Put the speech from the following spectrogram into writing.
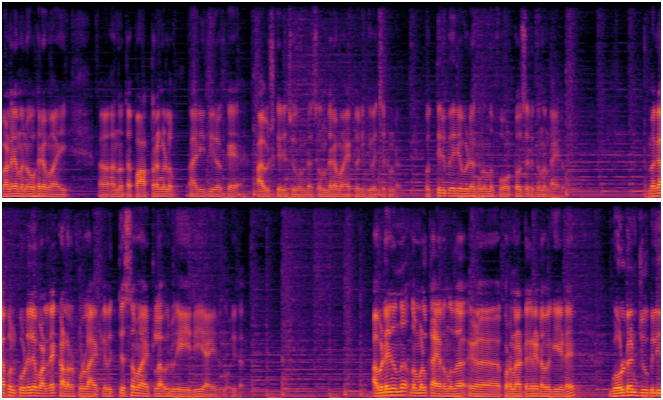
വളരെ മനോഹരമായി അന്നത്തെ പാത്രങ്ങളും ആ രീതിയിലൊക്കെ ആവിഷ്കരിച്ചുകൊണ്ട് സുന്ദരമായിട്ട് ഒരുക്കി വെച്ചിട്ടുണ്ട്. ഒത്തിരി പേര് ഇവിടെയൊക്കെ നിന്ന് ഫോട്ടോസ് എടുക്കുന്നുണ്ടായിരുന്നു. മെഗാ പുൽക്കൂടിൽ വളരെ കളർഫുള്ളായിട്ടുള്ള വ്യത്യസ്തമായിട്ടുള്ള ഒരു ഏരിയ ആയിരുന്നു ഇത്. അവിടെ നിന്ന് നമ്മൾ കയറുന്നത് പുറനാട്ടുകര ഇടവകയുടെ ഗോൾഡൻ ജൂബിലി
